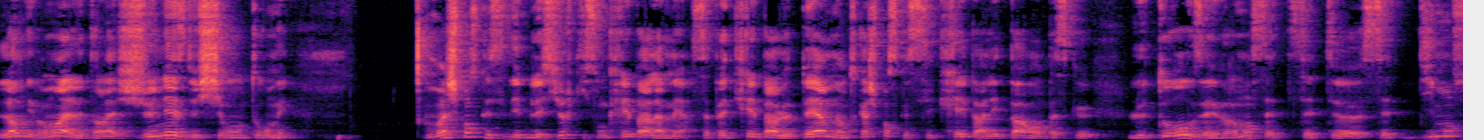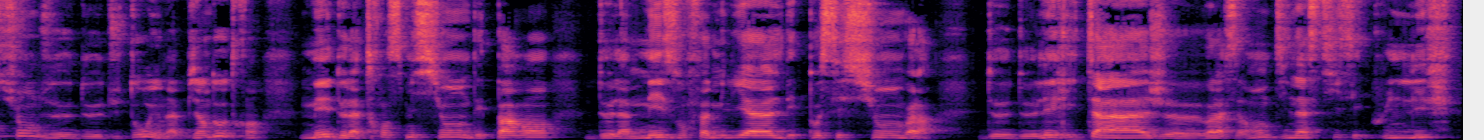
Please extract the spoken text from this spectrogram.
là, on est vraiment dans la jeunesse de Chiron Taureau. Mais moi, je pense que c'est des blessures qui sont créées par la mère. Ça peut être créé par le père, mais en tout cas, je pense que c'est créé par les parents. Parce que le taureau, vous avez vraiment cette, cette, euh, cette dimension du taureau, il y en a bien d'autres, hein, mais de la transmission des parents, de la maison familiale, des possessions, voilà, de, de l'héritage. Euh, voilà, c'est vraiment dynastie, c'est Greenleaf.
